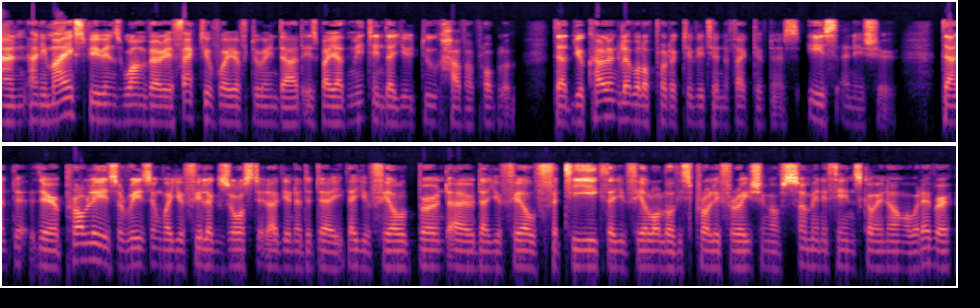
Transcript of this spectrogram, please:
And, and in my experience, one very effective way of doing that is by admitting that you do have a problem, that your current level of productivity and effectiveness is an issue, that there probably is a reason why you feel exhausted at the end of the day, that you feel burned out, that you feel fatigued, that you feel all of this proliferation of so many things going on or whatever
